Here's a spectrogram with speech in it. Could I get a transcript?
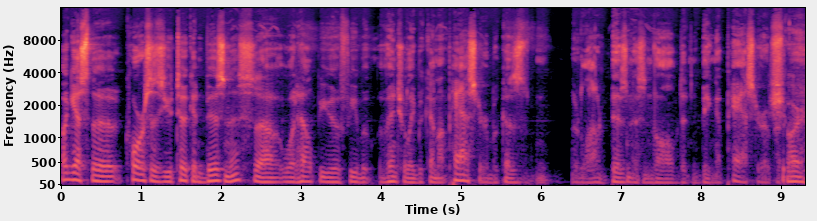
I guess the courses you took in business uh, would help you if you eventually become a pastor because there's a lot of business involved in being a pastor. sure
